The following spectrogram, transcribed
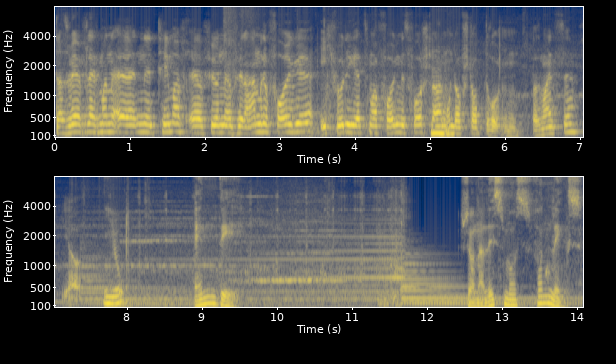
Das wäre vielleicht mal äh, ein Thema äh, für, eine, für eine andere Folge. Ich würde jetzt mal Folgendes vorschlagen mhm. und auf Stopp drücken. Was meinst du? Ja. Jo. ND. Journalismus von links.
